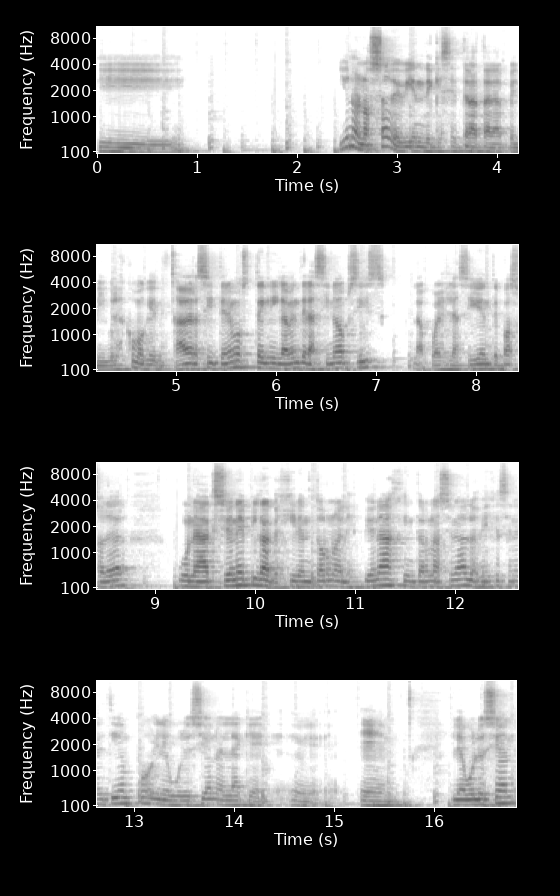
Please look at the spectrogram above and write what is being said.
y, y uno no sabe bien de qué se trata la película. Es como que, a ver, sí, tenemos técnicamente la sinopsis, la cual es la siguiente, paso a leer. Una acción épica que gira en torno al espionaje internacional, los viajes en el tiempo y la evolución en la que... Eh, eh, la evolución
